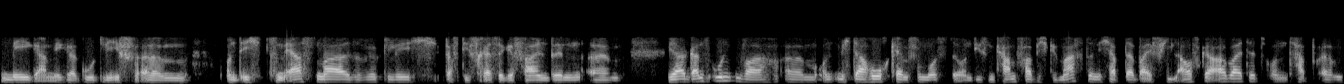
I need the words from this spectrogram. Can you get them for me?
mega, mega gut lief. Ähm, und ich zum ersten Mal so wirklich auf die Fresse gefallen bin, ähm, ja, ganz unten war ähm, und mich da hochkämpfen musste. Und diesen Kampf habe ich gemacht und ich habe dabei viel aufgearbeitet und habe ähm,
